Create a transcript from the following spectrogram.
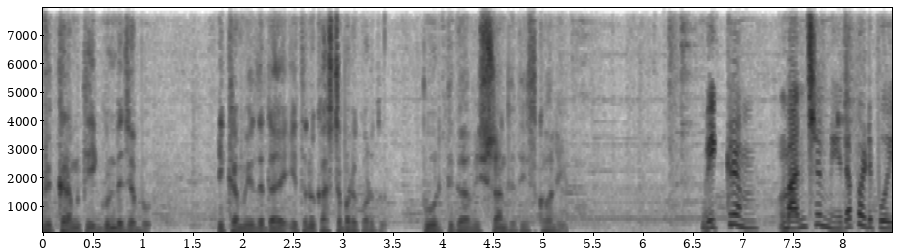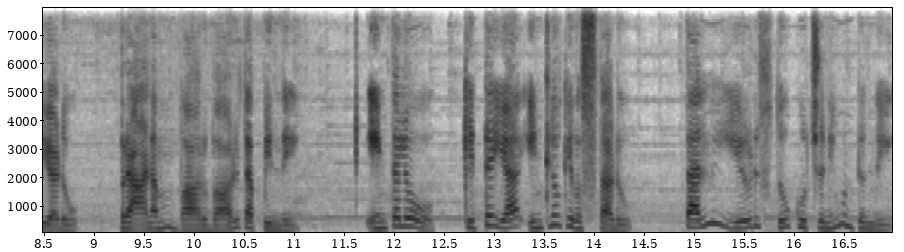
విక్రమ్కి గుండె జబ్బు. ఇక మీదట ఇతను కష్టపడకూడదు. పూర్తిగా విశ్రాంతి తీసుకోవాలి. విక్రమ్ మంచం మీద పడిపోయాడు. ప్రాణం బారుబారు తప్పింది. ఇంతలో కిట్టయ్య ఇంట్లోకి వస్తాడు. తల్లి ఏడుస్తూ కూర్చుని ఉంటుంది.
